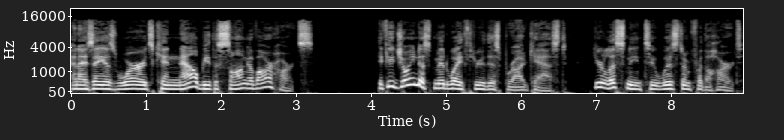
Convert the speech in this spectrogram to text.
And Isaiah's words can now be the song of our hearts. If you joined us midway through this broadcast, you're listening to Wisdom for the Heart,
